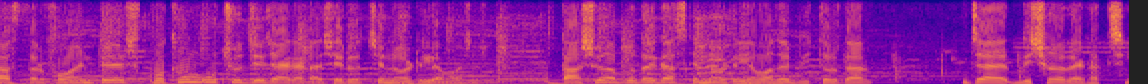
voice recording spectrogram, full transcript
রাস্তার পয়েন্টে প্রথম উঁচু যে জায়গাটা, সেটা হচ্ছে নয়টিলা মাজার। তা আসলে আপনাদেরকে আজকে নয়টিলা মাজার ভিতরকার যা দৃশ্যটা দেখাচ্ছি।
